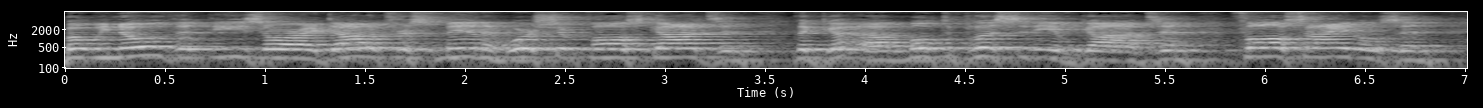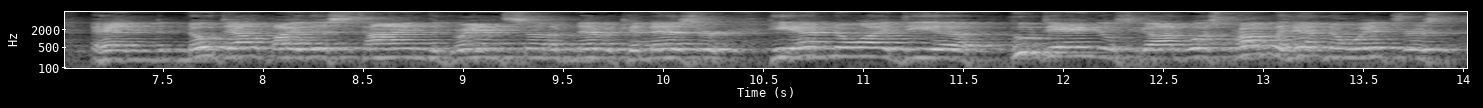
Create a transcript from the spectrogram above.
But we know that these are idolatrous men and worship false gods and the uh, multiplicity of gods and false idols. And, and no doubt by this time, the grandson of Nebuchadnezzar, he had no idea who Daniel's God was, probably had no interest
